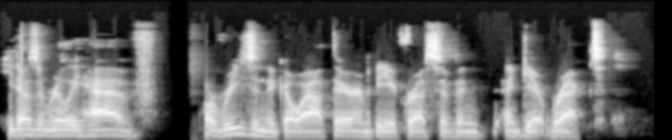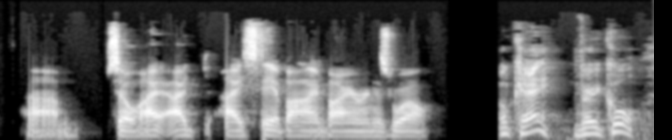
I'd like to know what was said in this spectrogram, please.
he doesn't really have a reason to go out there and be aggressive and, and get wrecked. Um, so I, I I stay behind Byron as well. Okay, very cool.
